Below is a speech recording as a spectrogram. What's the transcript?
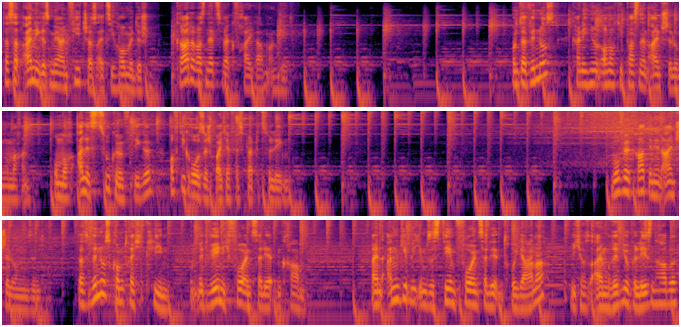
Das hat einiges mehr an Features als die Home Edition, gerade was Netzwerkfreigaben angeht. Unter Windows kann ich nun auch noch die passenden Einstellungen machen, um auch alles zukünftige auf die große Speicherfestplatte zu legen. Wo wir gerade in den Einstellungen sind. Das Windows kommt recht clean und mit wenig vorinstalliertem Kram. Einen angeblich im System vorinstallierten Trojaner wie ich aus einem Review gelesen habe,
